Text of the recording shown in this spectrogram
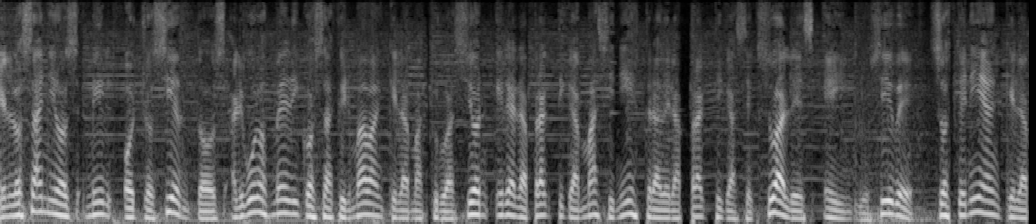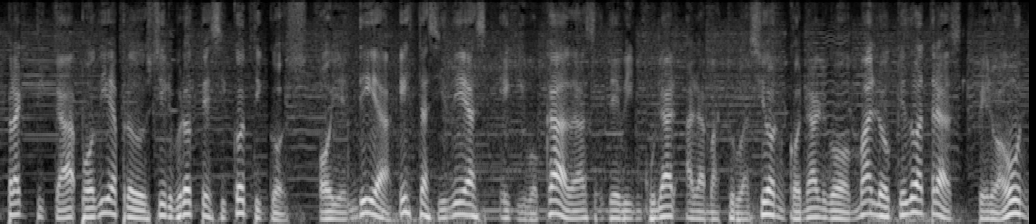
En los años 1800, algunos médicos afirmaban que la masturbación era la práctica más siniestra de las prácticas sexuales e inclusive sostenían que la práctica podía producir brotes psicóticos. Hoy en día, estas ideas equivocadas de vincular a la masturbación con algo malo quedó atrás, pero aún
